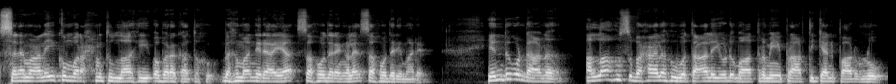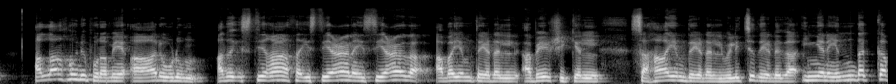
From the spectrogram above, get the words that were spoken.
അസ്സലാം വറഹമത്തല്ലാഹി വബർക്കാത്തുഹു ബഹുമാന്യരായ സഹോദരങ്ങളെ സഹോദരിമാരെ എന്തുകൊണ്ടാണ് അള്ളാഹു സുബഹാനഹുവ താലയോട് മാത്രമേ പ്രാർത്ഥിക്കാൻ പാടുള്ളൂ? അള്ളാഹുവിന് പുറമെ ആരോടും അത് ഇസ്തിഹാസ ഇസ്തിയാന ഇസ്തിയാത അഭയം തേടൽ അപേക്ഷിക്കൽ സഹായം തേടൽ വിളിച്ചു തേടുക ഇങ്ങനെ എന്തൊക്കെ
